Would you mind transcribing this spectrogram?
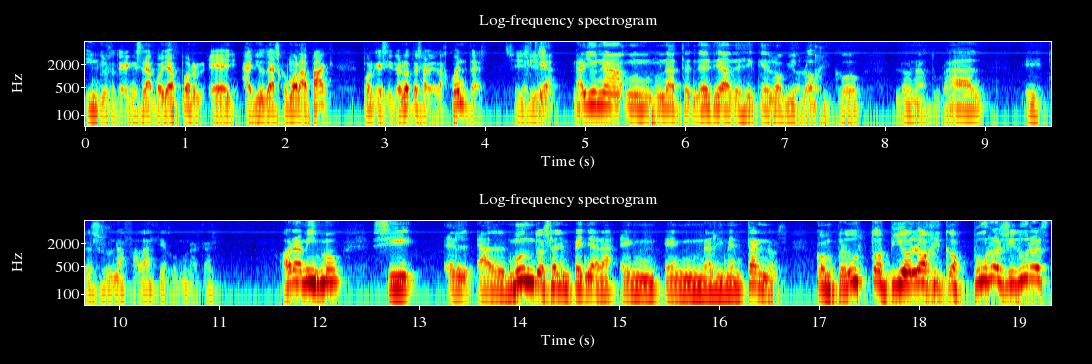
incluso tienen que ser apoyados por eh, ayudas como la PAC, porque si no, no te salen las cuentas. Sí, Es sí, que sí. hay una, un- una tendencia a decir que lo biológico, lo natural, y todo eso es una falacia como una casa. Ahora mismo, si el- al mundo se le empeñara en, en alimentarnos con productos biológicos puros y duros,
